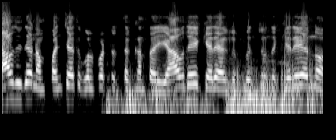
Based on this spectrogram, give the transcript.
ಯಾವುದಿದೆ, ನಮ್ಮ ಪಂಚಾಯತ್ಗೆ ಒಳಪಟ್ಟಿರ್ತಕ್ಕಂಥ ಯಾವುದೇ ಕೆರೆ ಆಗಲಿ ಪ್ರತಿಯೊಂದು ಕೆರೆಯನ್ನು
